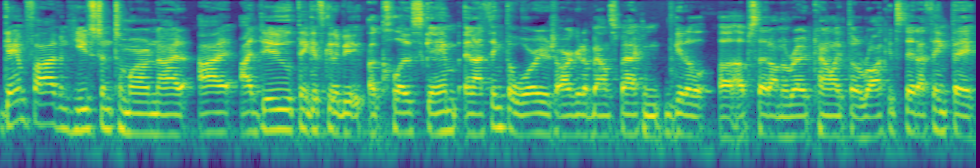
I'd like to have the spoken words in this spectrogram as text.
Game five in Houston tomorrow night. I, I do think it's going to be a close game, and I think the Warriors are going to bounce back and get a, upset on the road, kind of like the Rockets did. I think they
